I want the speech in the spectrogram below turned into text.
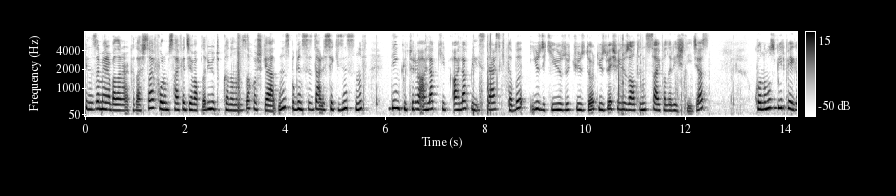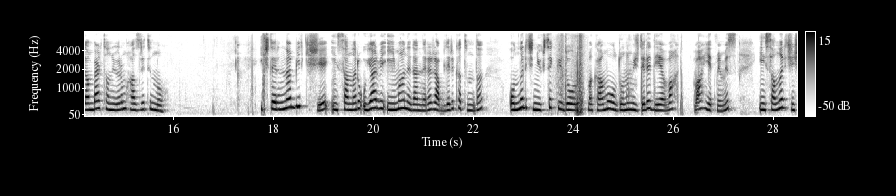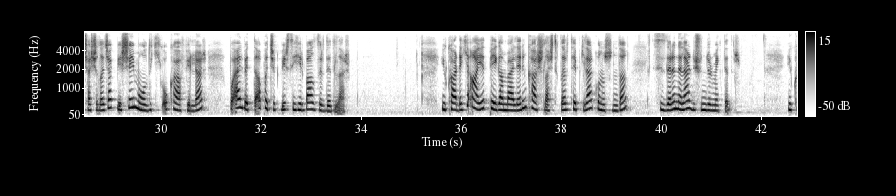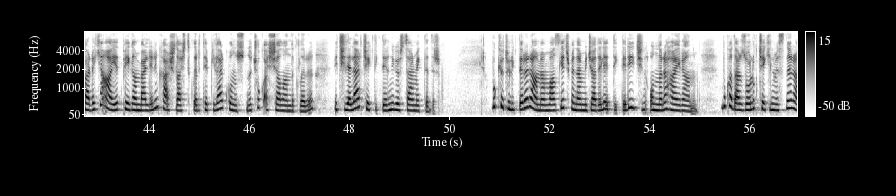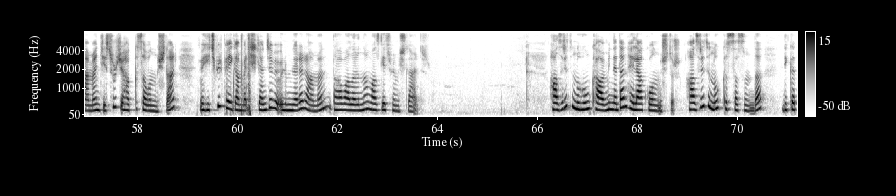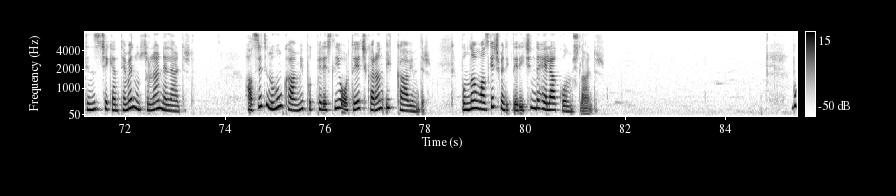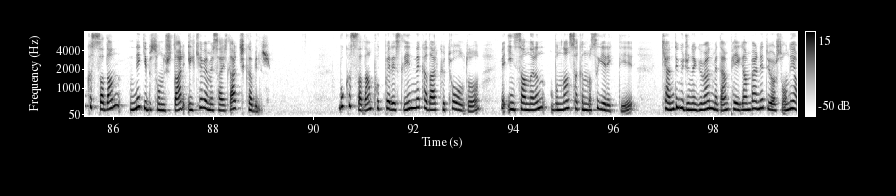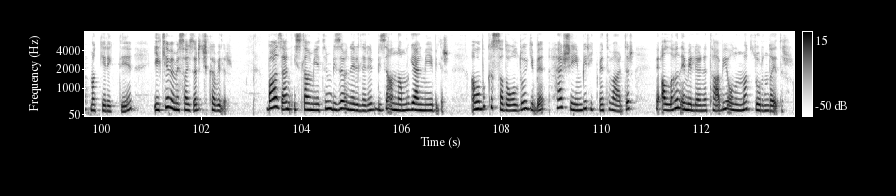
Hepinize merhabalar arkadaşlar. Forum Sayfa Cevapları YouTube kanalımıza hoş geldiniz. Bugün sizlerle 8. sınıf Din Kültürü ve Ahlak, Ahlak Bilgisi ders kitabı 102, 103, 104, 105 ve 106. sayfaları işleyeceğiz. Konumuz bir peygamber tanıyorum Hazreti Nuh. İçlerinden bir kişi insanları uyar ve iman edenlere Rableri katında onlar için yüksek bir doğruluk makamı olduğunu müjdele diye vah vahyetmemiz insanlar için şaşılacak bir şey mi oldu ki o kafirler bu elbette apaçık bir sihirbazdır dediler. Yukarıdaki ayet peygamberlerin karşılaştıkları tepkiler konusunda sizlere neler düşündürmektedir? Yukarıdaki ayet peygamberlerin karşılaştıkları tepkiler konusunda çok aşağılandıkları ve çileler çektiklerini göstermektedir. Bu kötülüklere rağmen vazgeçmeden mücadele ettikleri için onlara hayranım. Bu kadar zorluk çekilmesine rağmen cesurca hakkı savunmuşlar ve hiçbir peygamber işkence ve ölümlere rağmen davalarından vazgeçmemişlerdir. Hazreti Nuh'un kavmi neden helak olmuştur? Hazreti Nuh kıssasında dikkatinizi çeken temel unsurlar nelerdir? Hazreti Nuh'un kavmi putperestliği ortaya çıkaran ilk kavimdir. Bundan vazgeçmedikleri için de helak olmuşlardır. Bu kıssadan ne gibi sonuçlar, ilke ve mesajlar çıkabilir? Bu kıssadan putperestliğin ne kadar kötü olduğu ve insanların bundan sakınması gerektiği, kendi gücüne güvenmeden peygamber ne diyorsa onu yapmak gerektiği ilke ve mesajları çıkabilir. Bazen İslamiyet'in bize önerileri bize anlamlı gelmeyebilir. Ama bu kıssada olduğu gibi her şeyin bir hikmeti vardır ve Allah'ın emirlerine tabi olunmak zorundadır.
